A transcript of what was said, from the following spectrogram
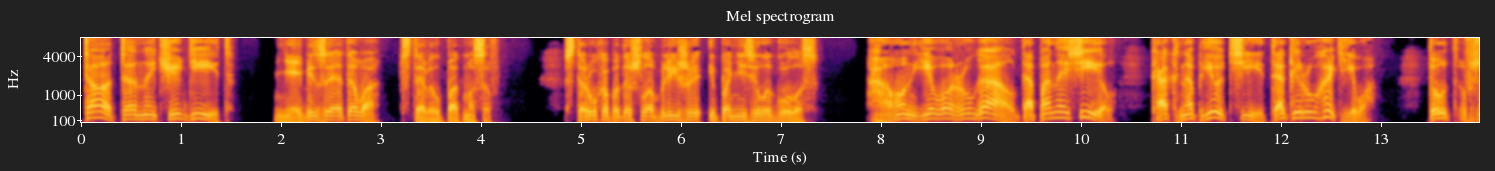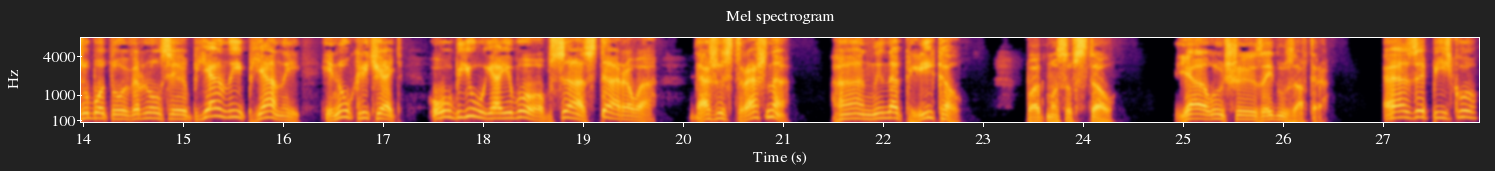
То-то начудит». «Не без этого», — вставил Патмосов. Старуха подошла ближе и понизила голос. «А он его ругал, да поносил. Как напьете, так и ругать его. Тут в субботу вернулся пьяный-пьяный, и ну кричать «Убью я его, пса старого!» Даже страшно. А не накликал. Патмосов встал. «Я лучше зайду завтра». «А записку?»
